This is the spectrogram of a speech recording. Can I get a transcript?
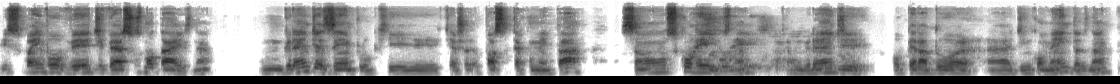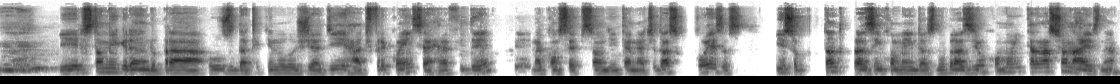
isso vai envolver diversos modais, né? Um grande exemplo que, que eu posso até comentar são os correios, né? É um grande operador é, de encomendas, né? Uhum. E eles estão migrando para uso da tecnologia de radiofrequência, RFD, na concepção de internet das coisas, isso tanto para as encomendas no Brasil como internacionais, né?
